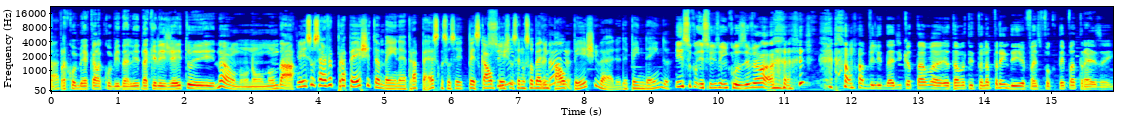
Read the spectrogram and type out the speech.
Exato. Pra comer aquela comida ali daquele jeito e. Não, não, não, não dá. E isso serve pra peixe também, né? Pra pesca. Se você pescar um Sim, peixe você não souber limpar verdade. o peixe, velho, dependendo. Isso, isso, isso, inclusive, é uma, é uma habilidade que eu tava, eu tava tentando aprender faz pouco tempo atrás aí.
